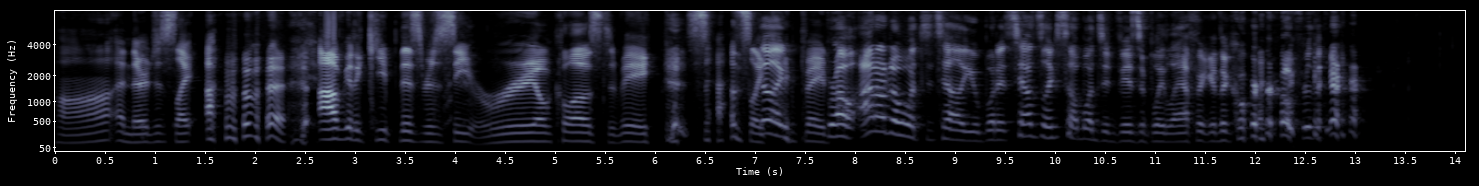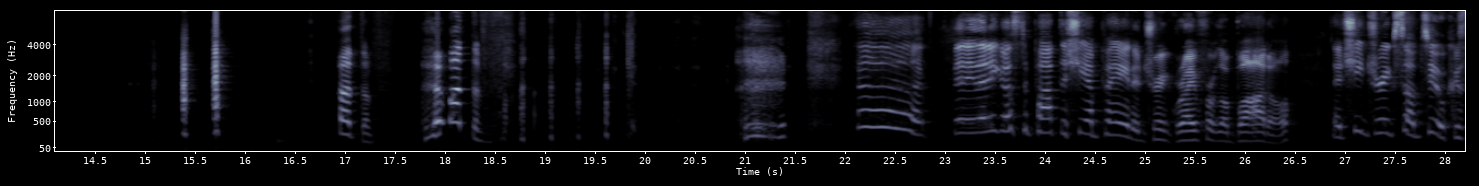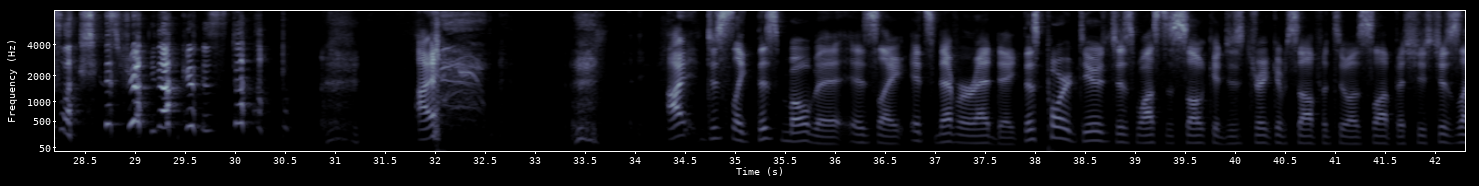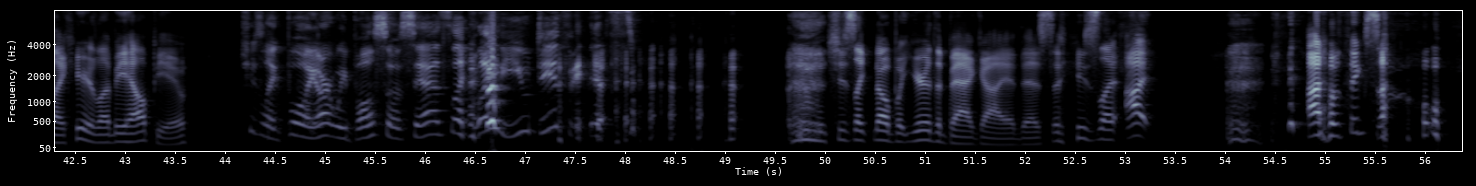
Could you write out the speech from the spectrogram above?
huh, and they're just like, I'm gonna keep this receipt real close to me. Sounds like, like, paid. bro, I don't know what to tell you, but it sounds like someone's invisibly laughing in the corner over there. What the, f- what the. F- Uh, then he goes to pop the champagne and drink right from the bottle. And she drinks some too, because, like, she's really not gonna stop. I I just like this moment is like it's never ending. This poor dude just wants to sulk and just drink himself into a slump, and she's just like, "Here, let me help you." She's like, boy, aren't we both so sad? It's like, lady, you did this. She's like, "No, but you're the bad guy in this," and he's like, "I, I don't think so."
